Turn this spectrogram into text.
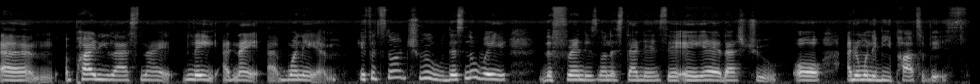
um a party last night late at night at 1 a.m if it's not true there's no way the friend is going to stand there and say hey yeah that's true or i don't want to be part of this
